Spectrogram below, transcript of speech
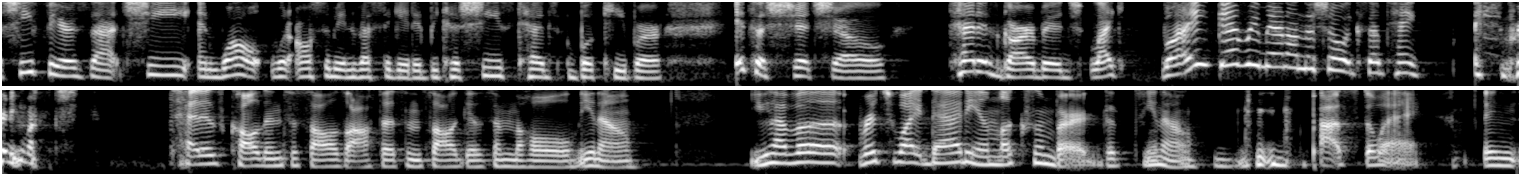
She fears that she and walt would also be investigated because she's ted's bookkeeper. It's a shit show. Ted is garbage. Like like every man on the show except hank pretty much Ted is called into Saul's office, and Saul gives him the whole, you know, you have a rich white daddy in Luxembourg that's, you know, passed away and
